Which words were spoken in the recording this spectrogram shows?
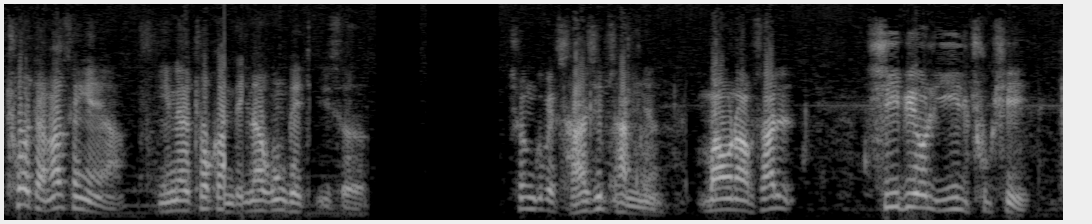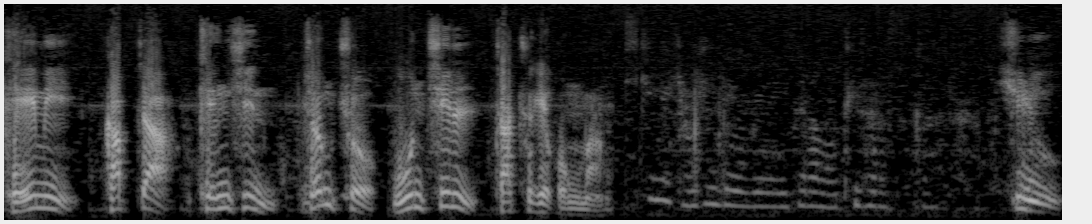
초장학생이야. 이내 조카인데 인하공대 있어. 1943년 49살 12월 2일 축시 개미, 갑자, 갱신, 정축, 운칠, 자축의 공망 신이 경신대우에 이 사람은 어떻게 살았을까? 신유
